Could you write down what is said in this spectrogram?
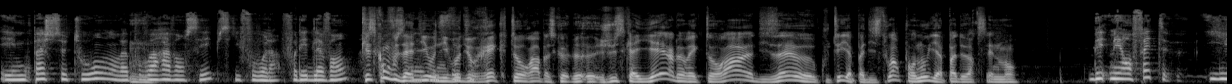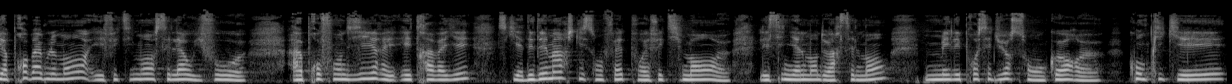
et une page se tourne, on va pouvoir avancer, puisqu'il faut, voilà, faut aller de l'avant. Qu'est-ce qu'on vous a dit au niveau du rectorat? Parce que jusqu'à hier, le rectorat disait écoutez, il n'y a pas d'histoire pour nous, il n'y a pas de harcèlement. Mais, mais en fait, il y a probablement, et effectivement, c'est là où il faut euh, approfondir et, travailler, parce qu'il y a des démarches qui sont faites pour effectivement euh, les signalements de harcèlement, mais les procédures sont encore euh, compliquées,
